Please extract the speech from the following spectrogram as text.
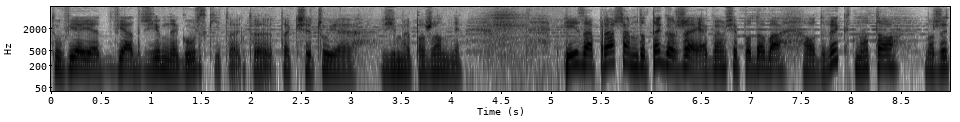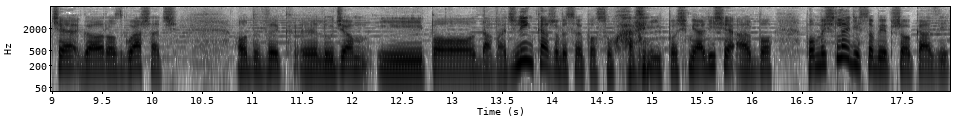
tu wieje wiatr zimny górski, to, to tak się czuje zimę porządnie. I zapraszam do tego, że jak Wam się podoba odwyk, no to możecie go rozgłaszać odwyk y, ludziom i podawać linka, żeby sobie posłuchali i pośmiali się, albo pomyśleli sobie przy okazji,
